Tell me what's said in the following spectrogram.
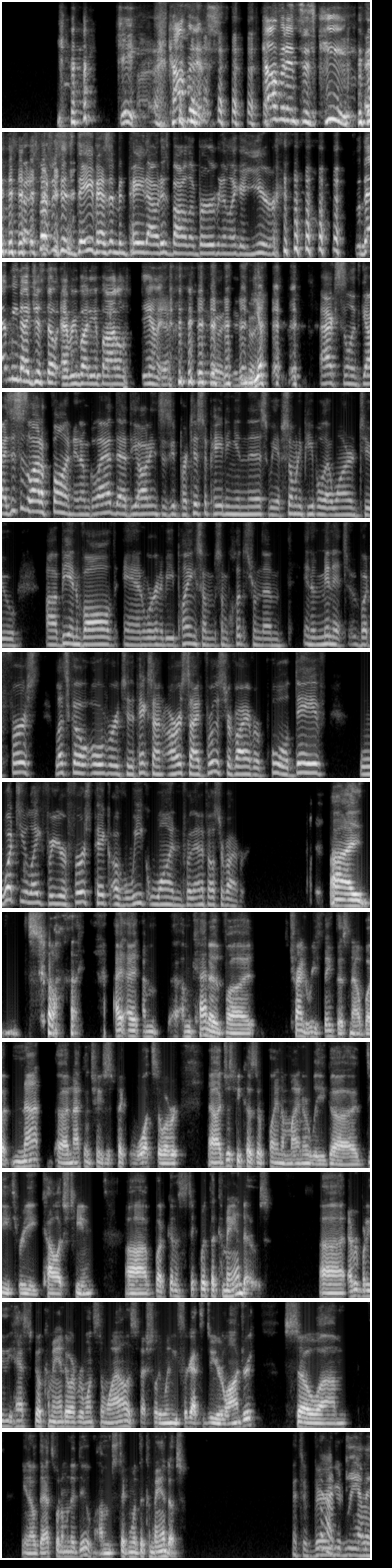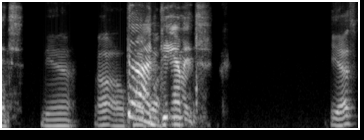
Gee, confidence. confidence is key. Especially since Dave hasn't been paid out his bottle of bourbon in like a year. Would that mean I just owe everybody a bottle? Damn it. Yeah, it could, it could. Yep. Excellent, guys. This is a lot of fun, and I'm glad that the audience is participating in this. We have so many people that wanted to uh, be involved, and we're going to be playing some some clips from them in a minute. But first, let's go over to the picks on our side for the Survivor pool. Dave, what do you like for your first pick of Week One for the NFL Survivor? Uh, so I, I I'm I'm kind of uh trying to rethink this now, but not uh, not going to change this pick whatsoever, uh, just because they're playing a minor league uh, D three college team. Uh, but going to stick with the Commandos. Uh, everybody has to go commando every once in a while, especially when you forgot to do your laundry. So, um, you know, that's what I'm going to do. I'm sticking with the Commandos. That's a very God good damn reason. it. Yeah. Uh oh. God damn it. Yes.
